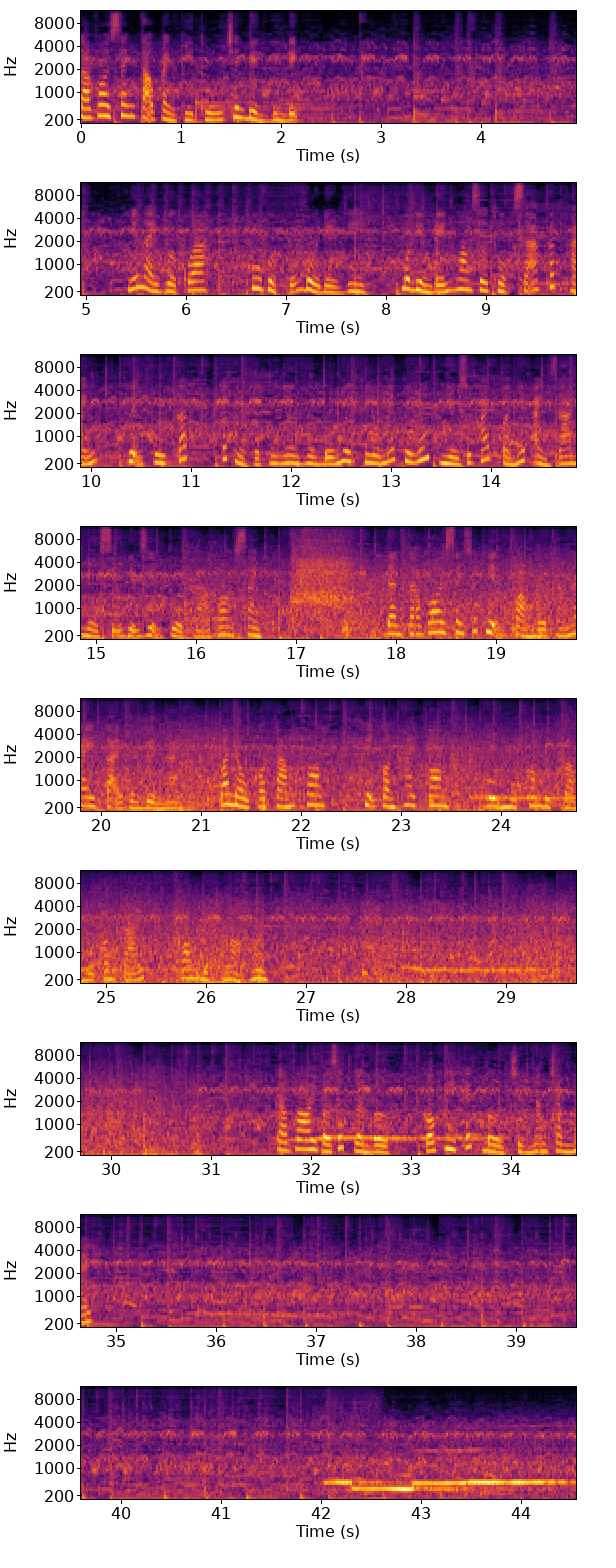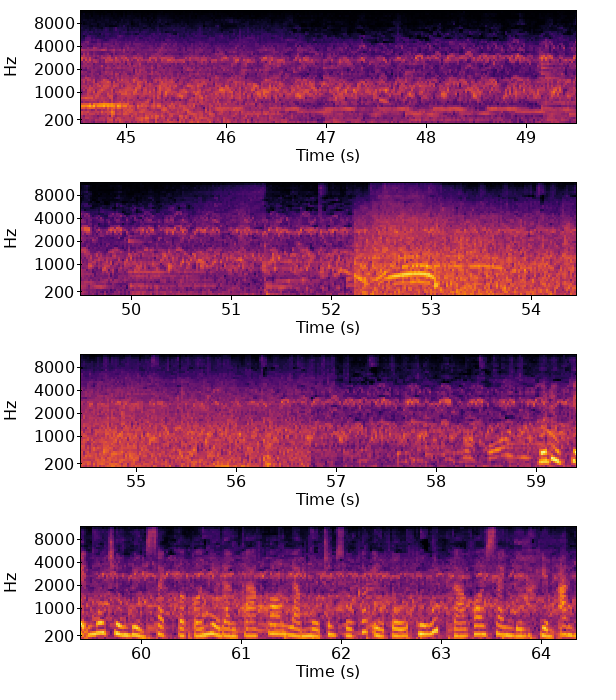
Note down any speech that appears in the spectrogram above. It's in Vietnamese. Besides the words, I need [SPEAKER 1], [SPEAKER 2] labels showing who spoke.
[SPEAKER 1] Cá voi xanh tạo cảnh kỳ thú trên biển Bình Định. Những ngày vừa qua, khu vực Vũng Bồi Đề Di, một điểm đến hoang sơ thuộc xã Cát Khánh, huyện Phú Cát, cách thành phố Quy Nhơn hơn 40 km thu hút nhiều du khách và nhiếp ảnh gia nhờ sự hiện diện của cá voi xanh. Đàn cá voi xanh xuất hiện khoảng một tháng nay tại vùng biển này. Ban đầu có 8 con, hiện còn hai con, gồm một con đực và một con cái, con đực nhỏ hơn. Cá voi vào rất gần bờ, có khi cách bờ chừng 500 mét. Với điều kiện môi trường biển sạch và có nhiều đàn cá con là một trong số các yếu tố thu hút cá voi xanh đến kiếm ăn.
